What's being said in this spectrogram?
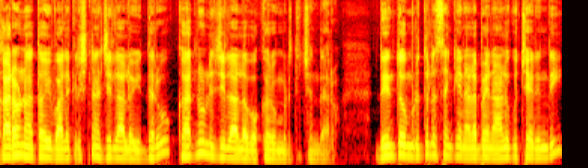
కరోనాతో ఇవాళ కృష్ణా జిల్లాలో ఇద్దరు కర్నూలు జిల్లాలో ఒకరు మృతి చెందారు. దీంతో మృతుల సంఖ్య నలభై నాలుగు చేరింది.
